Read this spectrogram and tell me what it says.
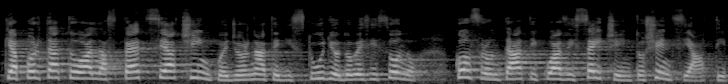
che ha portato alla Spezia cinque giornate di studio dove si sono confrontati quasi 600 scienziati.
